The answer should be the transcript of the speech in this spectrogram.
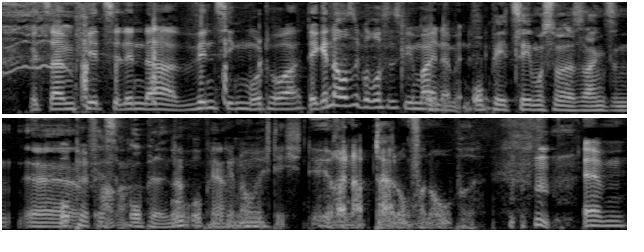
mit seinem Vierzylinder winzigen Motor, der genauso groß ist wie meiner Endeffekt. OPC muss man sagen, sind äh, Opel-Fahrer. Opel, ne? Oh, Opel, ja. genau richtig. Die Rennabteilung von Opel. ähm,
